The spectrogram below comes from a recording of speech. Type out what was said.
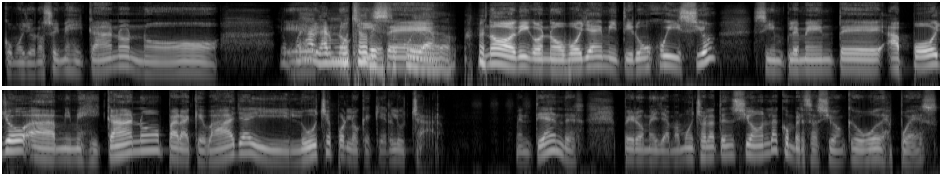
Como yo no soy mexicano, no... No puedes eh, hablar no mucho de eso, cuidado. No, digo, no voy a emitir un juicio, simplemente apoyo a mi mexicano para que vaya y luche por lo que quiere luchar. ¿Me entiendes? Pero me llama mucho la atención la conversación que hubo después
